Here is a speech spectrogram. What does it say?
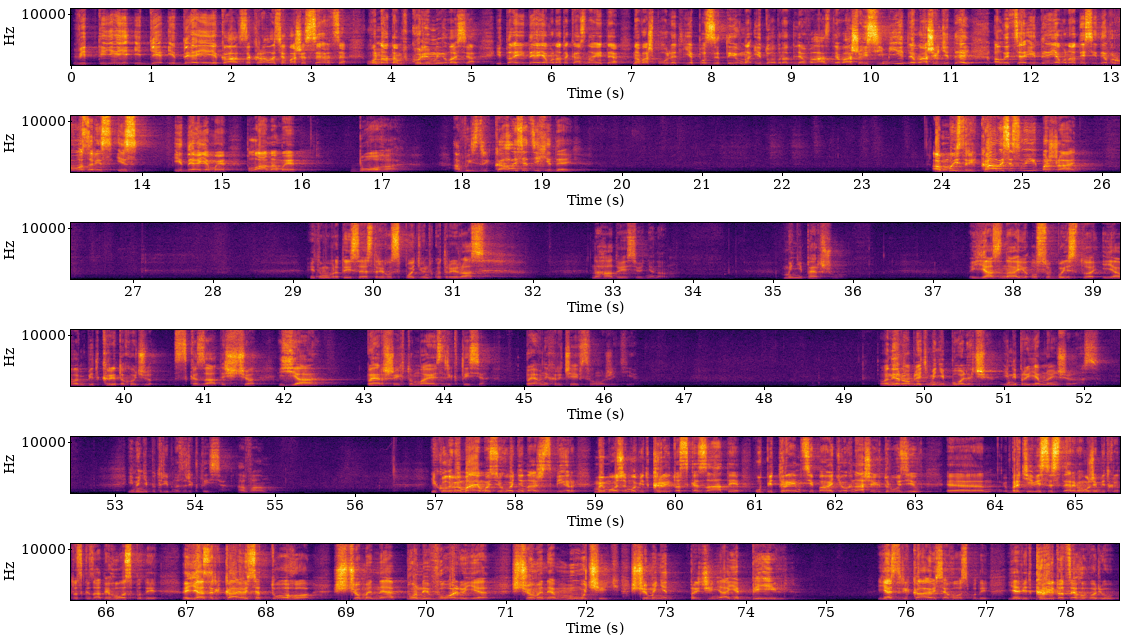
від тієї іде- ідеї, яка закралася в ваше серце, вона там вкорінилася. І та ідея, вона така, знаєте, на ваш погляд, є позитивна і добра для вас, для вашої сім'ї, для ваших дітей. Але ця ідея, вона десь іде в розріз із ідеями, планами Бога. А ви зрікалися цих ідей? А ми зрікалися своїх бажань. І тому, брати і сестри, Господь Він в котрий раз нагадує сьогодні нам. Мені першому. Я знаю особисто, і я вам відкрито хочу сказати, що я перший, хто має зріктися певних речей в своєму житті. Вони роблять мені боляче і неприємно інший раз. І мені потрібно зректися. А вам? І коли ми маємо сьогодні наш збір, ми можемо відкрито сказати у підтримці багатьох наших друзів, е, братів і сестер, ми можемо відкрито сказати: Господи, я зрікаюся того, що мене поневолює, що мене мучить, що мені причиняє біль. Я зрікаюся, Господи, я відкрито це говорю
